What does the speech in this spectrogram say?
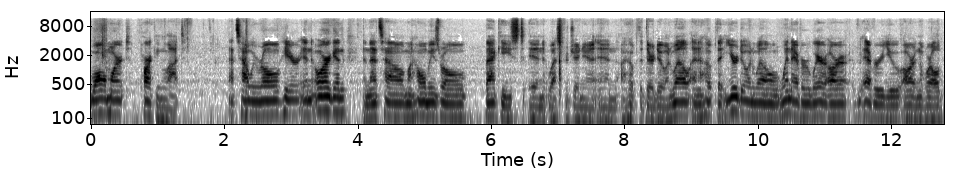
Walmart parking lot. That's how we roll here in Oregon, and that's how my homies roll back east in West Virginia. And I hope that they're doing well, and I hope that you're doing well whenever, wherever you are in the world.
